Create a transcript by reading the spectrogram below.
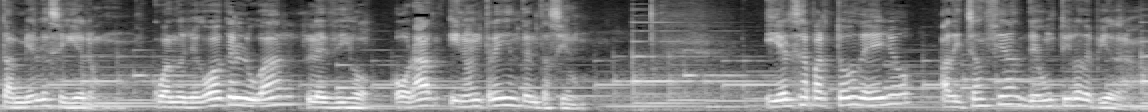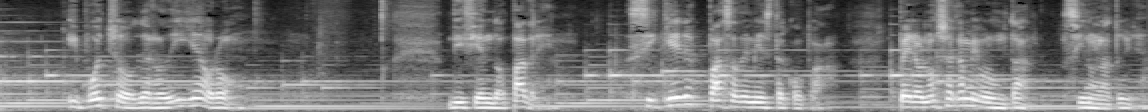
también le siguieron. Cuando llegó a aquel lugar, les dijo, orad y no entréis en tentación. Y él se apartó de ellos a distancia de un tiro de piedra, y puesto de rodilla oró, diciendo, Padre, si quieres pasa de mí esta copa, pero no saca mi voluntad, sino la tuya.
